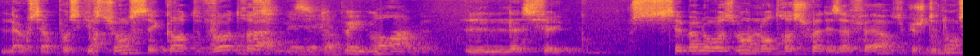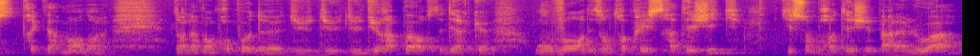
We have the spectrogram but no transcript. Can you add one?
Là où ça pose question, c'est quand votre... Mais c'est un peu immoral. C'est c'est malheureusement l'entre-soi des affaires, ce que je dénonce très clairement dans, l'avant-propos du, rapport. C'est-à-dire qu'on vend des entreprises stratégiques qui sont protégées par la loi,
